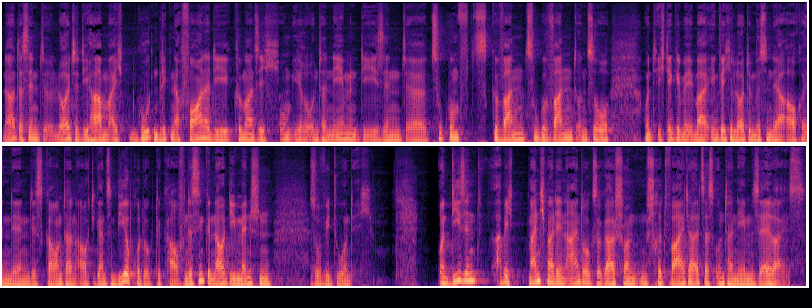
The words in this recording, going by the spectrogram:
Ne? Das sind Leute, die haben eigentlich einen guten Blick nach vorne, die kümmern sich um ihre Unternehmen, die sind äh, zukunftsgewandt, zugewandt und so. Und ich denke mir immer, irgendwelche Leute müssen ja auch in den Discountern auch die ganzen Bioprodukte kaufen. Das sind genau die Menschen, so wie du und ich. Und die sind, habe ich manchmal den Eindruck, sogar schon einen Schritt weiter, als das Unternehmen selber ist.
